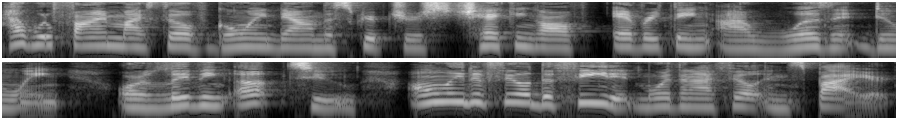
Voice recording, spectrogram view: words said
I would find myself going down the scriptures, checking off everything I wasn't doing or living up to, only to feel defeated more than I felt inspired.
